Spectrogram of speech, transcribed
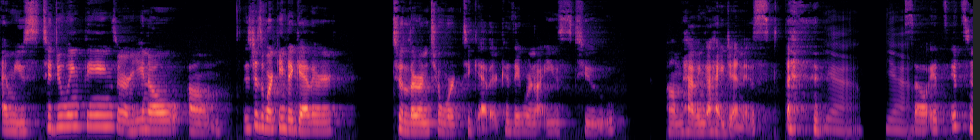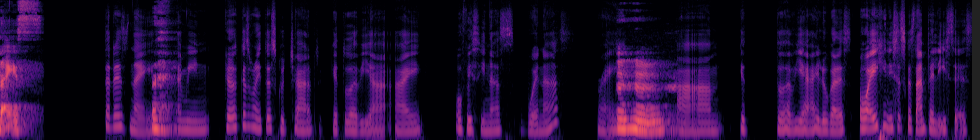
am used to doing things or, you know, um, it's just working together to learn to work together because they were not used to um, having a hygienist. Yeah, yeah. So it's it's nice. That is nice. I mean, creo que es bonito escuchar que todavía hay oficinas buenas, right? Mhm. um, que todavía hay lugares, o hay higienistas que están felices,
